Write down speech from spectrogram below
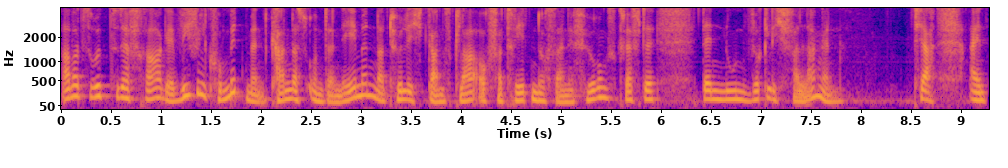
Aber zurück zu der Frage, wie viel Commitment kann das Unternehmen, natürlich ganz klar auch vertreten durch seine Führungskräfte, denn nun wirklich verlangen? Tja, ein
